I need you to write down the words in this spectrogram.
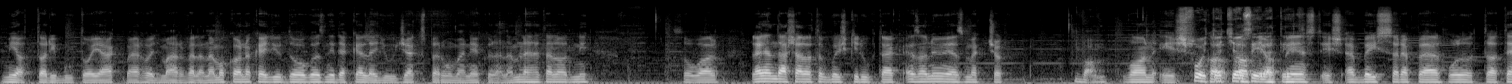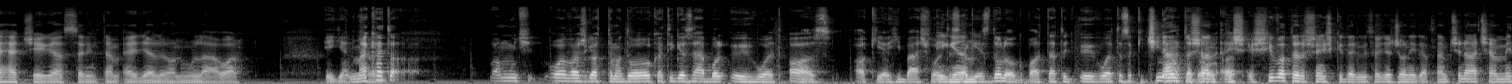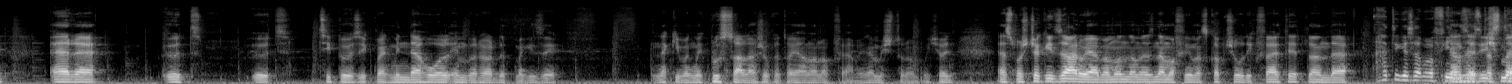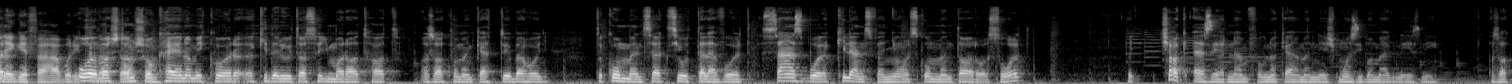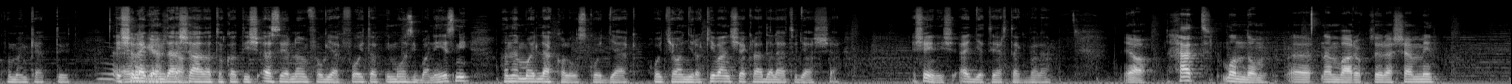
miatta rebootolják, mert hogy már vele nem akarnak együtt dolgozni, de kell egy új Jack Sparrow, mert nélküle nem lehet eladni. Szóval legendás állatokból is kirúgták, ez a nő, ez meg csak Van. van, és Folytatja ka- az életét. a pénzt, és ebbe is szerepel, holott a tehetsége szerintem egyenlő a nullával. Igen, meg hát a, amúgy olvasgattam a dolgokat, igazából ő volt az, aki a hibás volt Igen. az egész dologba. Tehát, hogy ő volt az, aki csinálta Pontosan, és, és hivatalosan is kiderült, hogy a Johnny Depp nem csinált semmit, erre őt, őt cipőzik meg mindenhol, Amber Heard-et meg izé neki meg még plusz állásokat ajánlanak fel, vagy nem is tudom. Úgyhogy ezt most csak így zárójelben mondom, ez nem a filmhez kapcsolódik feltétlen, de, Hát igazából a filmhez is, mert eléggé felháborítónak olvastam tartom. sok helyen, amikor kiderült az, hogy maradhat az Aquaman 2-be, hogy a komment szekció tele volt. 100-ból 98 komment arról szólt, hogy csak ezért nem fognak elmenni és moziba megnézni az Aquaman 2-t. és a legendás megértem. állatokat is ezért nem fogják folytatni moziba nézni, hanem majd lekalózkodják, hogyha annyira kíváncsiak rá, de lehet, hogy az se. És én is egyetértek vele. Ja, hát mondom, nem várok tőle semmit.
